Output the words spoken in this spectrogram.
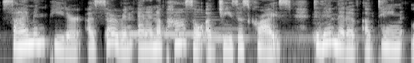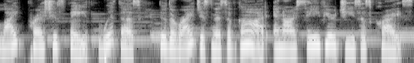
Simon Peter, a servant and an apostle of Jesus Christ, to them that have obtained like precious faith with us through the righteousness of God and our Savior Jesus Christ.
